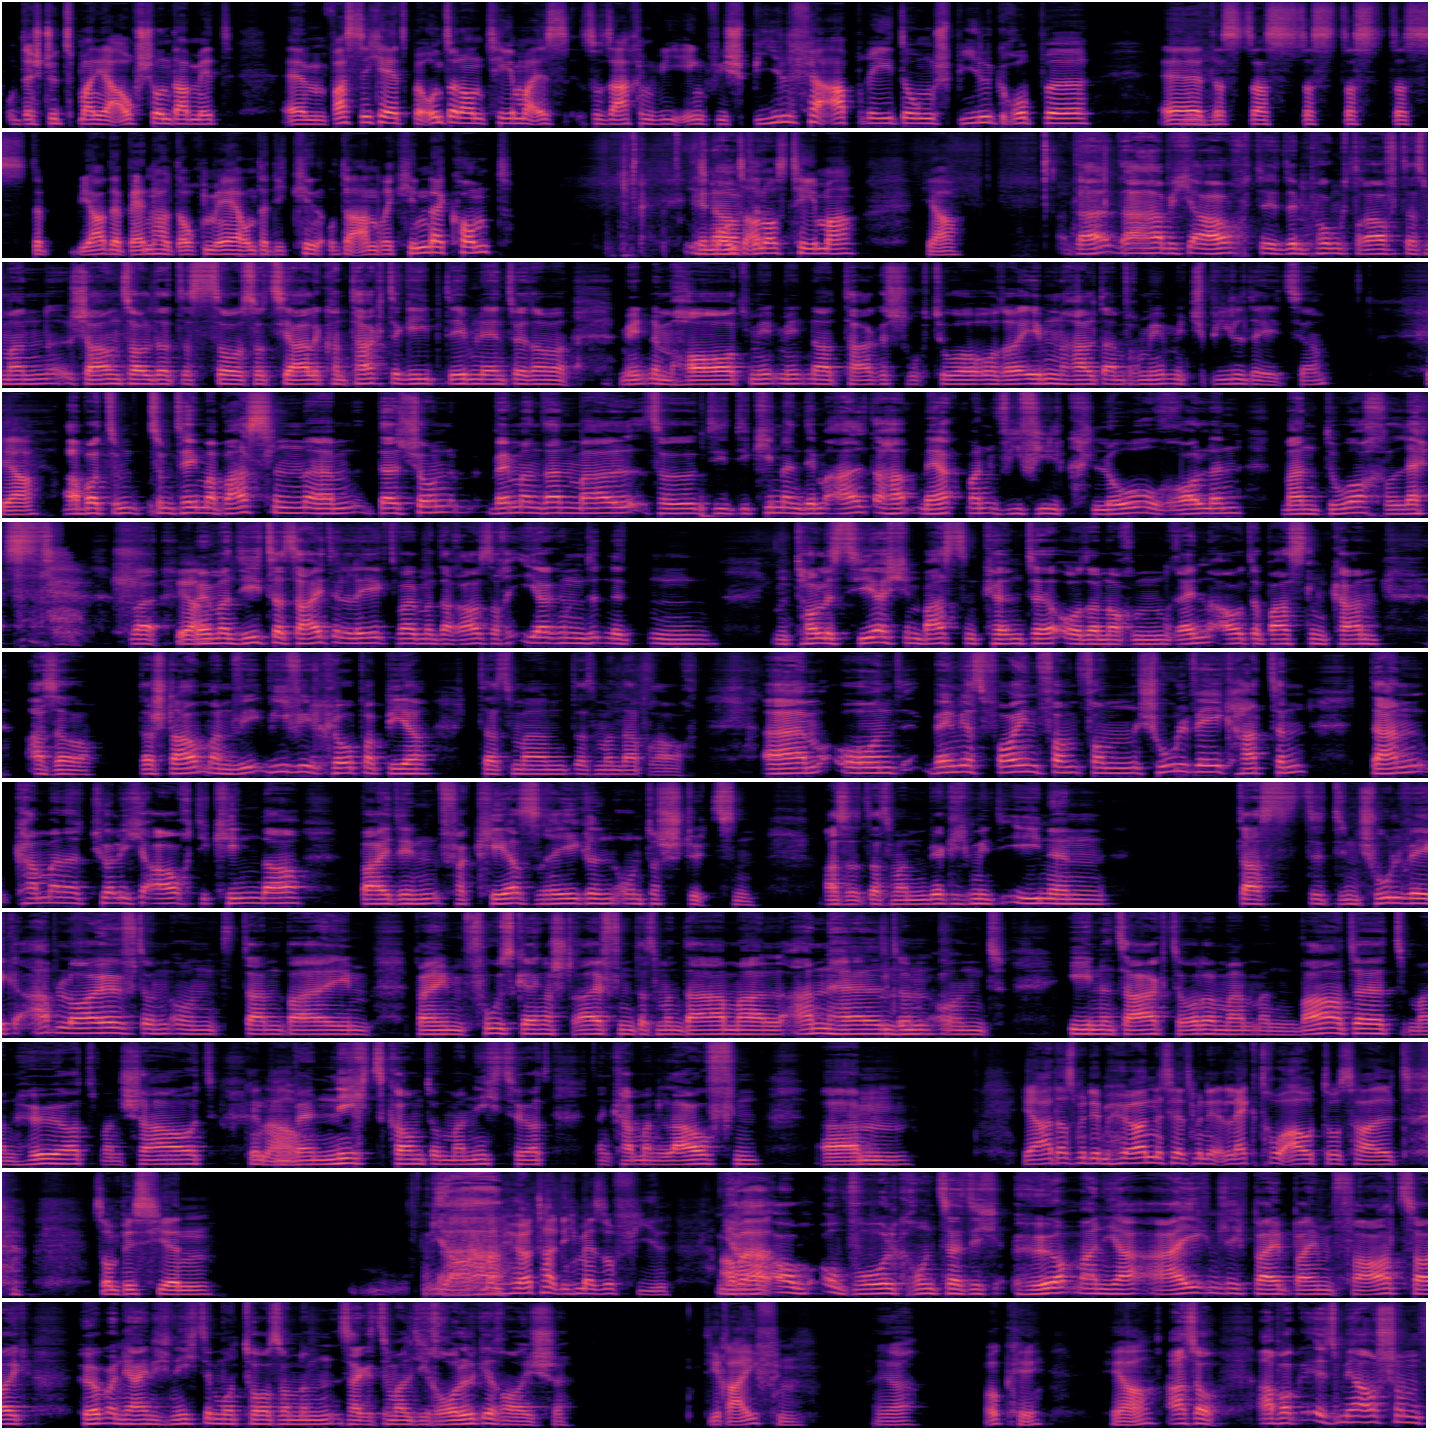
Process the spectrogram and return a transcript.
unterstützt man ja auch schon damit. Ähm, was sicher jetzt bei uns auch noch ein Thema ist, so Sachen wie irgendwie Spielverabredung, Spielgruppe, äh, mhm. dass, dass, dass, dass, dass der, ja, der Ben halt auch mehr unter, die kind unter andere Kinder kommt. Ist genau. bei uns auch noch das Thema. Ja. Da, da habe ich auch die, den Punkt drauf, dass man schauen soll, dass es so soziale Kontakte gibt, eben entweder mit einem Hort, mit, mit einer Tagesstruktur oder eben halt einfach mit, mit Spieldates, ja. Ja. Aber zum, zum Thema Basteln, ähm, das schon, wenn man dann mal so die, die Kinder in dem Alter hat, merkt man, wie viel Klorollen man durchlässt. weil, ja. Wenn man die zur Seite legt, weil man daraus auch irgendein ein tolles Tierchen basteln könnte oder noch ein Rennauto basteln kann. Also da staunt man, wie, wie viel Klopapier das man, das man da braucht. Ähm, und wenn wir es vorhin vom, vom Schulweg hatten, dann kann man natürlich auch die Kinder bei den Verkehrsregeln unterstützen. Also, dass man wirklich mit ihnen das, den Schulweg abläuft und, und dann beim, beim Fußgängerstreifen, dass man da mal anhält mhm. und, und ihnen sagt, oder man, man wartet, man hört, man schaut. Genau. Und wenn nichts kommt und man nichts hört, dann kann man laufen. Ähm, mhm. Ja, das mit dem Hören ist jetzt mit den Elektroautos halt so ein bisschen, ja, man hört halt nicht mehr so viel. Aber ja, ob, obwohl grundsätzlich hört man ja eigentlich bei, beim Fahrzeug, hört man ja eigentlich nicht den Motor, sondern, sag jetzt mal, die Rollgeräusche. Die Reifen. Ja. Okay, ja. Also, aber ist mir auch schon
